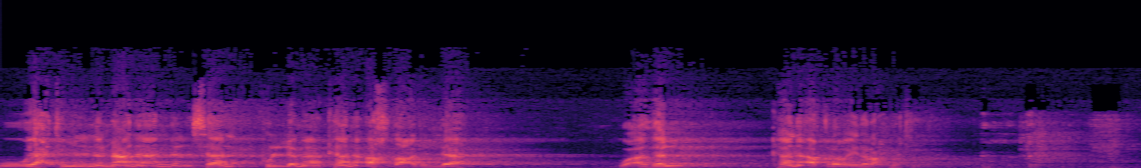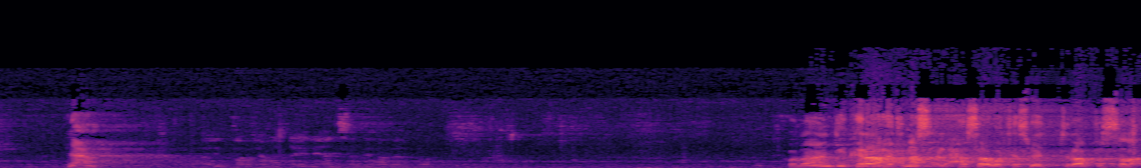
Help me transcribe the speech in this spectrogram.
ويحتمل أن المعنى أن الإنسان كلما كان أخضع لله وأذل كان أقرب إلى رحمته. نعم أي الترجمتين أنسب لهذا الباب والله عندي كراهة مسح الحصى وتسوية التراب في الصلاة.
